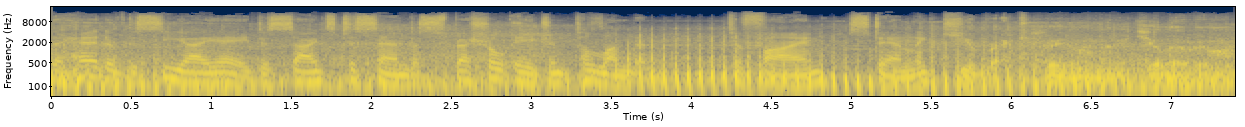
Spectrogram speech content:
The head of the CIA decides to send a special agent to London to find Stanley Kubrick. So you want me to kill everyone?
